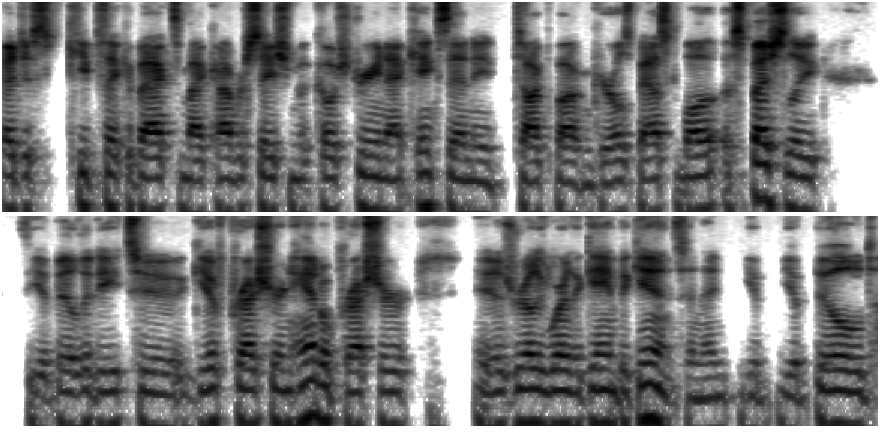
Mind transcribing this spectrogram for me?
I, I just keep thinking back to my conversation with Coach Green at Kingston. He talked about in girls basketball, especially the ability to give pressure and handle pressure is really where the game begins. And then you you build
